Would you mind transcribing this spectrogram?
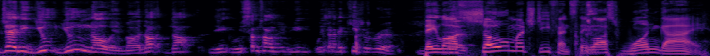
JD, you you know it, bro. Don't don't. You, we sometimes we, we got to keep it real. they lost but- so much defense. They lost one guy.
